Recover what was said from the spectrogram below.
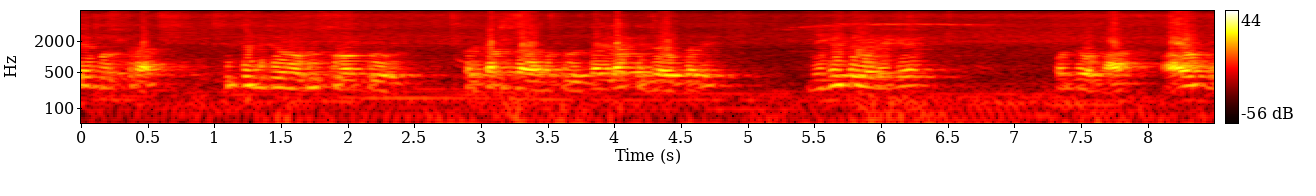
ಬಿತ್ತನೆ ಬೀಜವನ್ನು ಒದಗಿಸುವಂತ ಸರ್ಕಾರದ ಮತ್ತು ಇಲಾಖೆ ಜವಾಬ್ದಾರಿ ನಿಗದಿತವರೆಗೆ ಒಂದು ಆರೋಗ್ಯ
